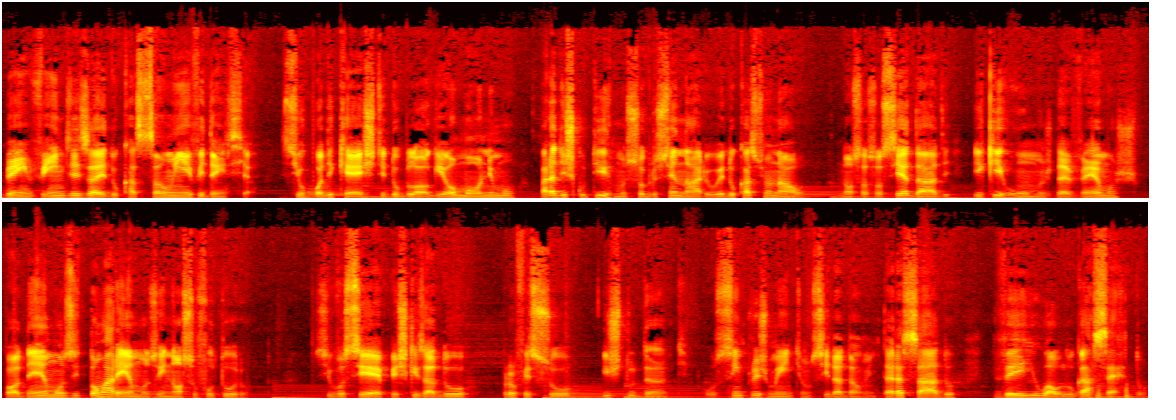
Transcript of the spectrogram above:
Bem-vindos à Educação em Evidência, seu podcast do blog homônimo para discutirmos sobre o cenário educacional, nossa sociedade e que rumos devemos, podemos e tomaremos em nosso futuro. Se você é pesquisador, professor, estudante ou simplesmente um cidadão interessado, veio ao lugar certo.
